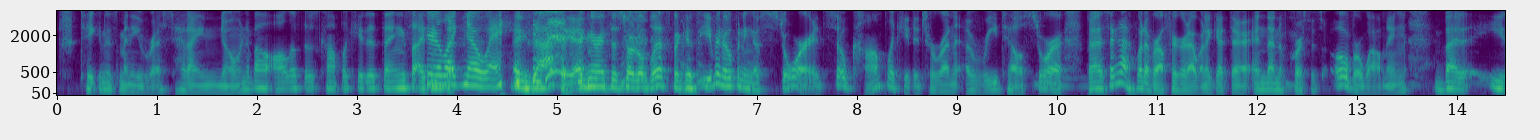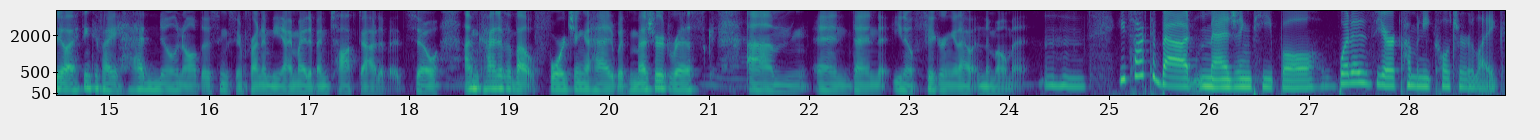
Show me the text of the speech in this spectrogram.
tr- taken as many risks had I known about all of those complicated things. I You're think like, that, no way. exactly. Ignorance is total bliss because even opening a store, it's so complicated to run a retail store. Mm-hmm. But I was like, ah, whatever, I'll figure it out when I get there. And then, of course, it's overwhelming. But, you know, I think if I had known all those things in front of me, I might have been talked out of it. So I'm kind of about forging ahead with measured risk um, and then, you know, figuring it out in the moment. Mm-hmm. You talked about managing people. What is your company culture like,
